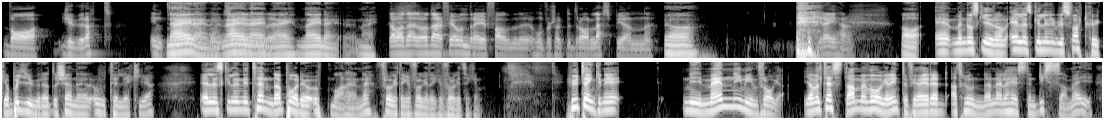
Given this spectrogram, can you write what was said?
var djuret Inte Nej nej nej. nej nej nej. Nej nej nej. Det var, där, det var därför jag undrade ifall hon försökte dra lesbian Ja, grej här. Ja, eh, men då skriver de, eller skulle ni bli svartsjuka på djuret och känna er otillräckliga? Eller skulle ni tända på det och uppmana henne? Frågetecken, frågetecken, frågetecken. Hur tänker ni, ni män i min fråga? Jag vill testa men vågar inte för jag är rädd att hunden eller hästen dissar mig.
